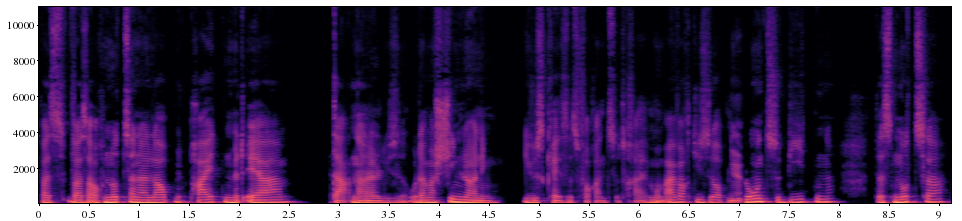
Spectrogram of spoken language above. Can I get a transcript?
was, was auch Nutzern erlaubt, mit Python, mit R Datenanalyse oder Machine Learning Use Cases voranzutreiben, um einfach diese Option ja. zu bieten, dass Nutzer,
